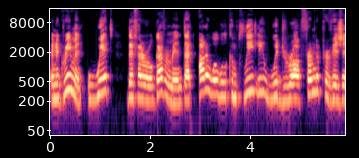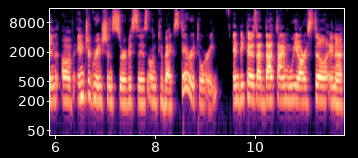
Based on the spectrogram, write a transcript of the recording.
an agreement with the federal government that Ottawa will completely withdraw from the provision of integration services on Quebec's territory. And because at that time we are still in a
